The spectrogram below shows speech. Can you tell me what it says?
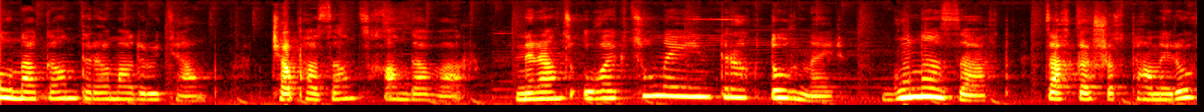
տոնական դրամատրությամբ, չափազանց խանդավառ։ Նրանց ուղեկցում էին տրակտորներ, գունազարդ, ծաղկաշղթաներով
